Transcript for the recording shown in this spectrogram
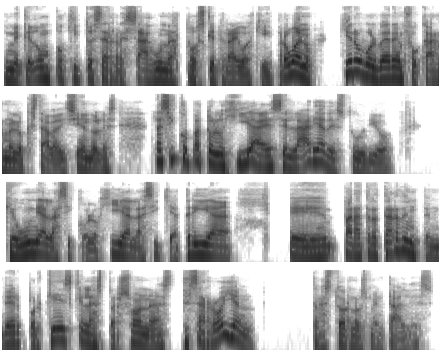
y me quedó un poquito ese rezago, una tos que traigo aquí. Pero bueno, quiero volver a enfocarme en lo que estaba diciéndoles. La psicopatología es el área de estudio que une a la psicología, la psiquiatría, eh, para tratar de entender por qué es que las personas desarrollan trastornos mentales.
